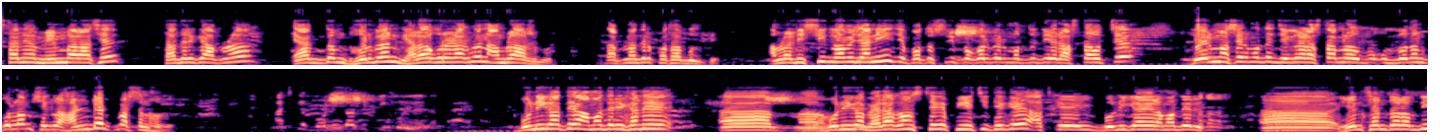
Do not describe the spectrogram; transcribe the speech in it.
স্থানীয় মেম্বার আছে তাদেরকে আপনারা একদম ধরবেন ঘেরাও করে রাখবেন আমরা আসব আপনাদের কথা বলতে। আমরা নিশ্চিতভাবে জানি যে পথশ্রী প্রকল্পের মধ্য দিয়ে রাস্তা হচ্ছে দেড় মাসের মধ্যে যেগুলো রাস্তা আমরা উদ্বোধন করলাম সেগুলো হান্ড্রেড পার্সেন্ট হবে। আজকে বনিগাঁতে কি করলেন বনিগাতে আমাদের এখানে বনিগা ভেড়াগঞ্জ থেকে পিএইচি থেকে আজকে এই বনিগায়ের আমাদের হেলথ সেন্টার অবধি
